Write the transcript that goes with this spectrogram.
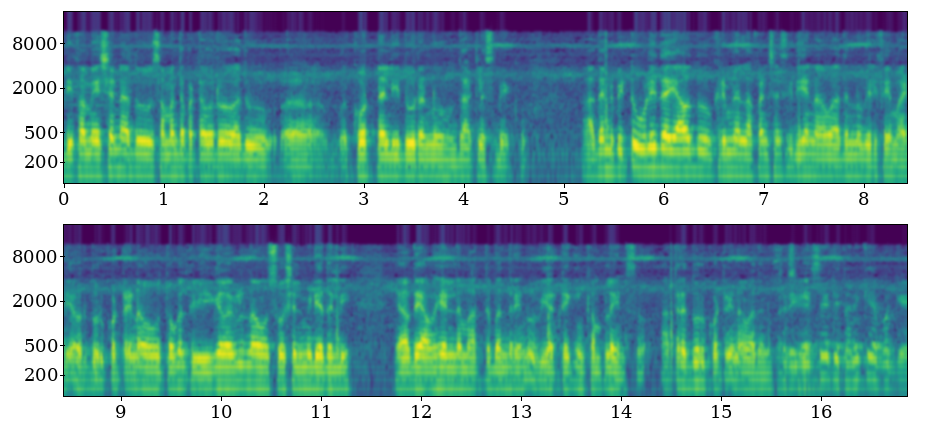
defamation, ಅದು ಸಂಬಂಧಪಟ್ಟವರು ಅದು ಕೋರ್ಟ್ನಲ್ಲಿ ದೂರನ್ನು ದಾಖಲಿಸಬೇಕು. ಅದನ್ನು ಬಿಟ್ಟು ಉಳಿದ ಯಾವುದು ಕ್ರಿಮಿನಲ್ ಅಫೆನ್ಸಸ್ ಇದೆಯಾ ನಾವು ಅದನ್ನು ವೆರಿಫೈ ಮಾಡಿ ಅವ್ರು ದೂರು ಕೊಟ್ಟರೆ ನಾವು ತಗೊಳ್ತೀವಿ. ಈಗಾಗಲೂ ನಾವು ಸೋಷಿಯಲ್ ಮೀಡಿಯಾದಲ್ಲಿ ಯಾವುದೇ ಅವಹೇಳನ ಮಾತು ಬಂದ್ರೇನು ವಿ ಆರ್ ಟೇಕಿಂಗ್ ಕಂಪ್ಲೇಂಟ್ಸು ಆ ಥರ ದೂರು ಕೊಟ್ಟರೆ ನಾವು ಅದನ್ನು ಪರಿಶೀಲಿಸ್ತೀವಿ. ಎಸ್ ಐ ಟಿ ತನಿಖೆಯ ಬಗ್ಗೆ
